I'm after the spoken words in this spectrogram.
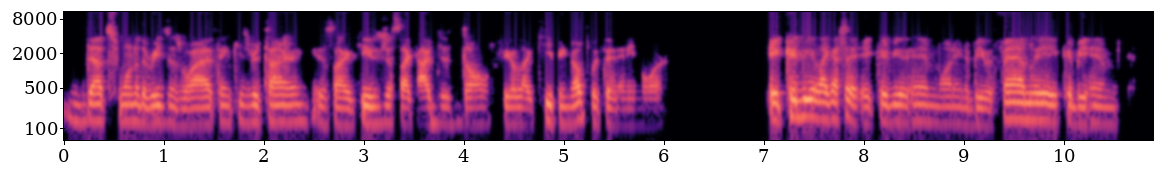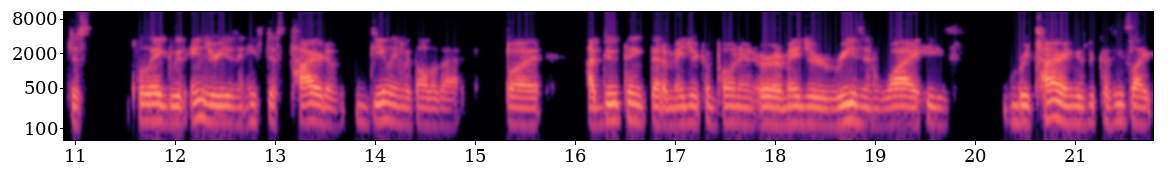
that's one of the reasons why I think he's retiring is like he's just like I just don't feel like keeping up with it anymore. It could be like I said, it could be him wanting to be with family, it could be him just plagued with injuries and he's just tired of dealing with all of that. But I do think that a major component or a major reason why he's retiring is because he's like,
